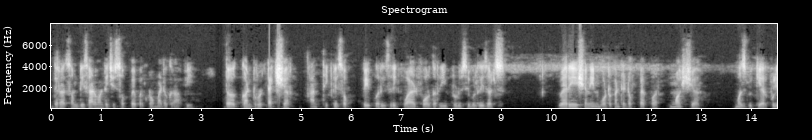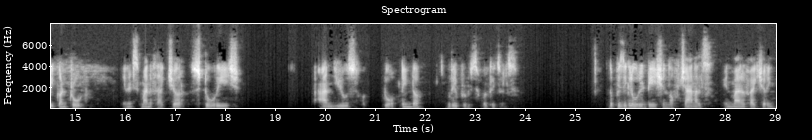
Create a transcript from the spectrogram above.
There are some disadvantages of paper chromatography. The control texture and thickness of paper is required for the reproducible results. Variation in water content of paper moisture must be carefully controlled in its manufacture storage and use to obtain the reproducible results. The physical orientation of channels in manufacturing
